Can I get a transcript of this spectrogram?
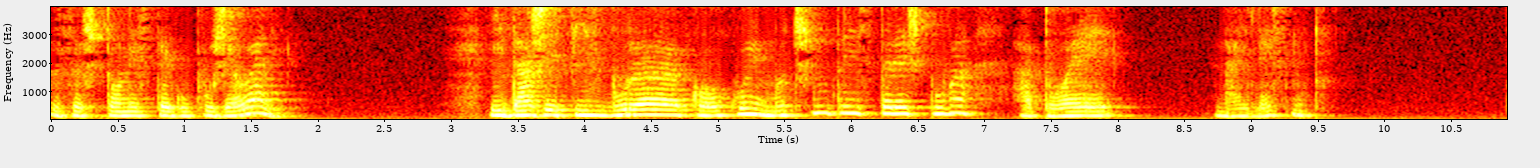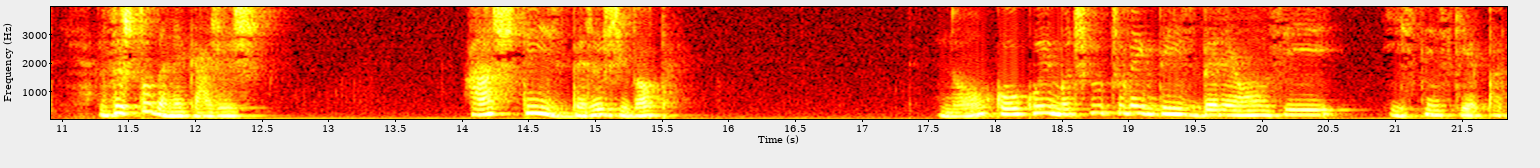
защо не сте го пожелали? И даже в избора колко е мъчно да избереш това, а то е най-лесното. Защо да не кажеш аз ще избера живота. Но колко е мъчно човек да избере онзи истинския път.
